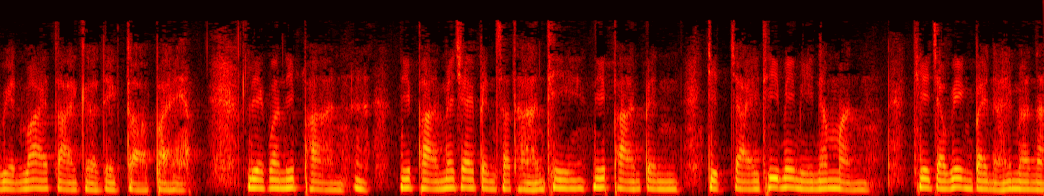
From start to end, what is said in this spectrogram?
เวียนว่ายตายเกิดอีกต่อไป เรียกว่านิพพาน นิพพานไม่ใช่เป็นสถานที่ นิพพานเป็นจิตใจที่ไม่มีน้ำมัน ที่จะวิ่งไปไหนมาไหน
